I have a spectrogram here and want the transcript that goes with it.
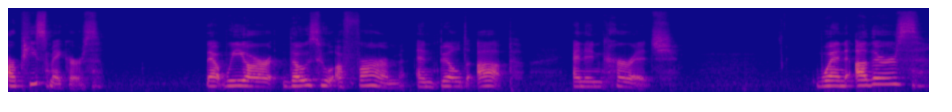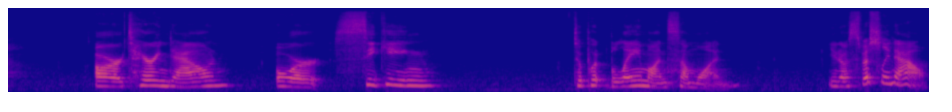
are peacemakers, that we are those who affirm and build up and encourage when others are tearing down or seeking to put blame on someone, you know, especially now,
